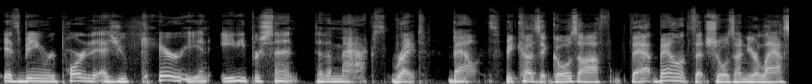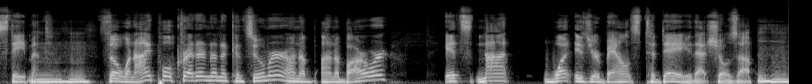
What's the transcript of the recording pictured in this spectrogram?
it's being reported as you carry an 80% to the max Right. Balance. because it goes off that balance that shows on your last statement. Mm-hmm. So when I pull credit on a consumer on a on a borrower, it's not what is your balance today that shows up. Mm-hmm.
